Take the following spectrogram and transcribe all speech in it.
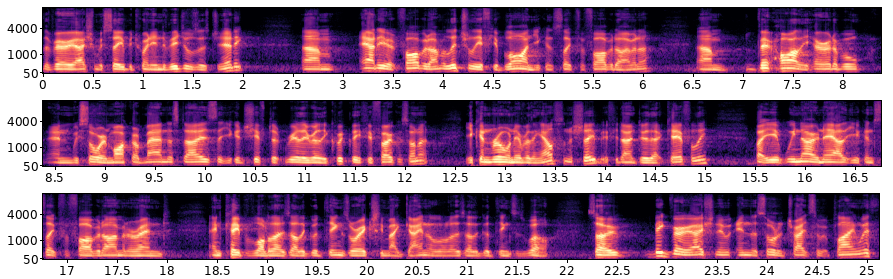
the variation we see between individuals is genetic. Um, out here at fibre diameter, literally if you're blind, you can select for fibre diameter. Um, highly heritable, and we saw in micron madness days that you can shift it really, really quickly if you focus on it. You can ruin everything else in a sheep if you don't do that carefully. But you, we know now that you can select for fibre diameter and, and keep a lot of those other good things or actually make gain a lot of those other good things as well. So big variation in, in the sort of traits that we're playing with.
